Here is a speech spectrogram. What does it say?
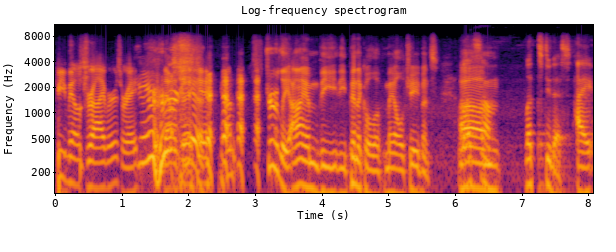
female drivers, right? yeah, That was yeah. I'm- truly, I am the the pinnacle of male achievements. Let's Um, um, let's do this. I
